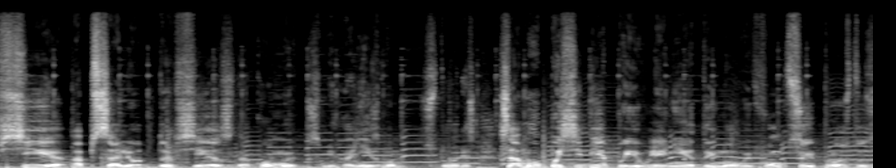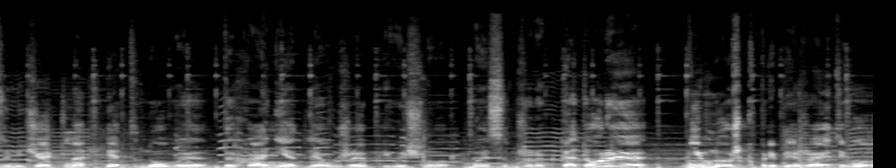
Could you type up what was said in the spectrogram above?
все, абсолютно все знакомы с механизмом Stories. Само по себе появление этой новой функции просто замечательно. Это новое дыхание для уже привычного мессенджера, которое немножко приближает его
